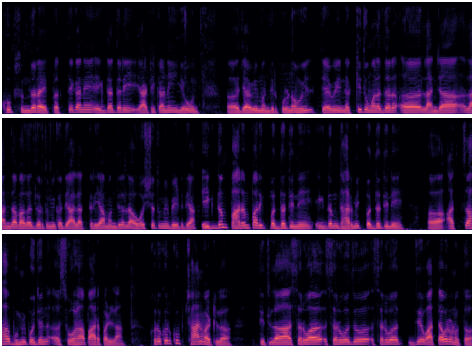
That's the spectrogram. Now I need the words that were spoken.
खूप सुंदर आहेत. प्रत्येकाने एकदा तरी या ठिकाणी येऊन ज्यावेळी मंदिर पूर्ण होईल त्यावेळी नक्की तुम्हाला जर लांजा लांजा भागात जर तुम्ही कधी आलात तर या मंदिराला अवश्य तुम्ही भेट द्या. एकदम पारंपरिक पद्धतीने एकदम धार्मिक पद्धतीने आजचा हा भूमिपूजन सोहळा पार पडला. खरोखर खूप छान वाटलं. तिथला सर्व सर्व जो सर्व जे वातावरण होतं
